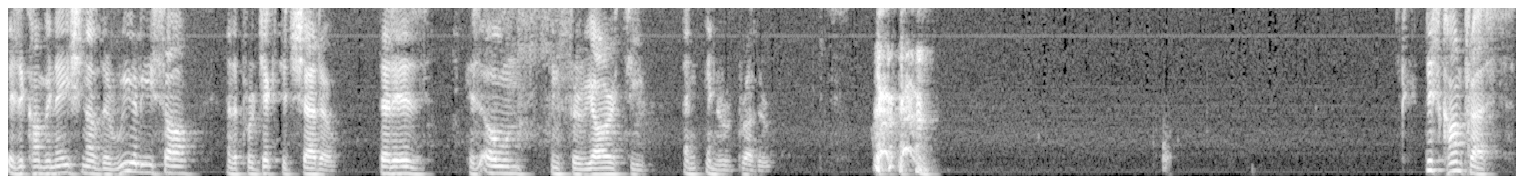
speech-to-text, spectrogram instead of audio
is a combination of the real Esau and the projected shadow, that is, his own inferiority and inner brother. this contrasts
